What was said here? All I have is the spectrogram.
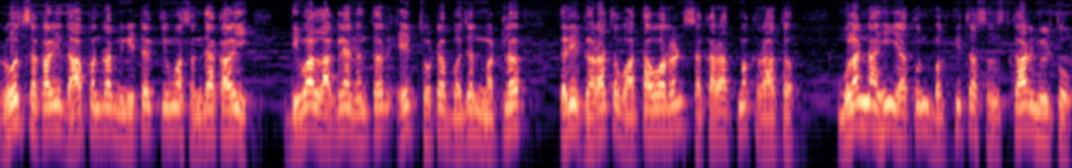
रोज सकाळी दहा पंधरा मिनिटं किंवा संध्याकाळी दिवा लागल्यानंतर एक छोटं भजन म्हटलं तरी घराचं वातावरण सकारात्मक राहतं. मुलांनाही यातून भक्तीचा संस्कार मिळतो.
